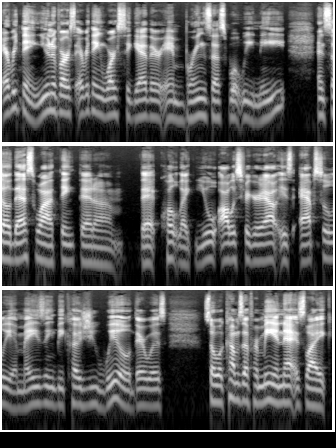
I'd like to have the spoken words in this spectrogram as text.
everything, universe, everything works together and brings us what we need. And so that's why I think that, um, that quote, like, you'll always figure it out, is absolutely amazing because you will. There was so what comes up for me in that is like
